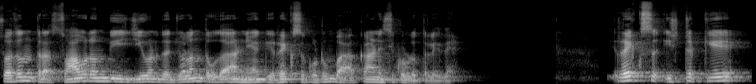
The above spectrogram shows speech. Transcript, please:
ಸ್ವತಂತ್ರ ಸ್ವಾವಲಂಬಿ ಜೀವನದ ಜ್ವಲಂತ ಉದಾಹರಣೆಯಾಗಿ ರೆಕ್ಸ್ ಕುಟುಂಬ ಕಾಣಿಸಿಕೊಳ್ಳುತ್ತಲಿದೆ. ರೆಕ್ಸ್ ಇಷ್ಟಕ್ಕೆ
